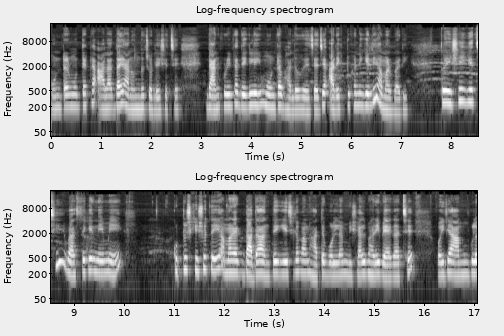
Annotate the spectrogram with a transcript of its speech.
মনটার মধ্যে একটা আলাদাই আনন্দ চলে এসেছে। ডানকুনিটা দেখলেই মনটা ভালো হয়ে যায় যে আরেকটুখানি গেলেই আমার বাড়ি। তো এসেই গেছি, বাস থেকে নেমে কুট্টুস কিশুতেই আমার এক দাদা আনতে গিয়েছিল, কারণ হাতে বললাম বিশাল ভারী ব্যাগ আছে। ওই যে আমগুলো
